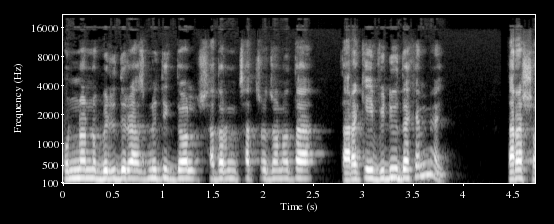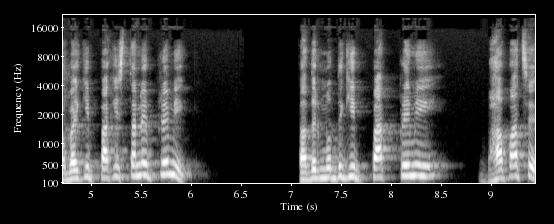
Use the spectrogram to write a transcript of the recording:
অন্যান্য বিরোধী রাজনৈতিক দল, সাধারণ ছাত্র জনতা তারা কি এই ভিডিও দেখেন নাই? তারা সবাই কি পাকিস্তানের প্রেমিক? তাদের মধ্যে কি পাক প্রেমী ভাব আছে?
